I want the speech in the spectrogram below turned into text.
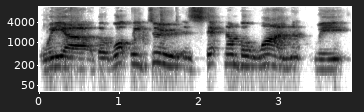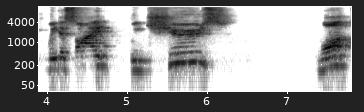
we uh, but what we do is step number one, we, we decide, we choose what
